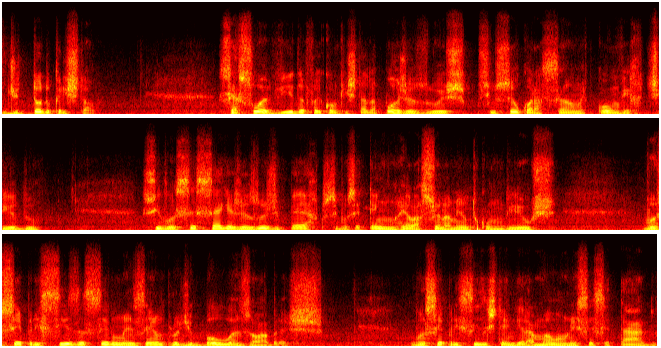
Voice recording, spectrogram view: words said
de todo cristão. Se a sua vida foi conquistada por Jesus, se o seu coração é convertido, se você segue a Jesus de perto, se você tem um relacionamento com Deus, você precisa ser um exemplo de boas obras. Você precisa estender a mão ao necessitado.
